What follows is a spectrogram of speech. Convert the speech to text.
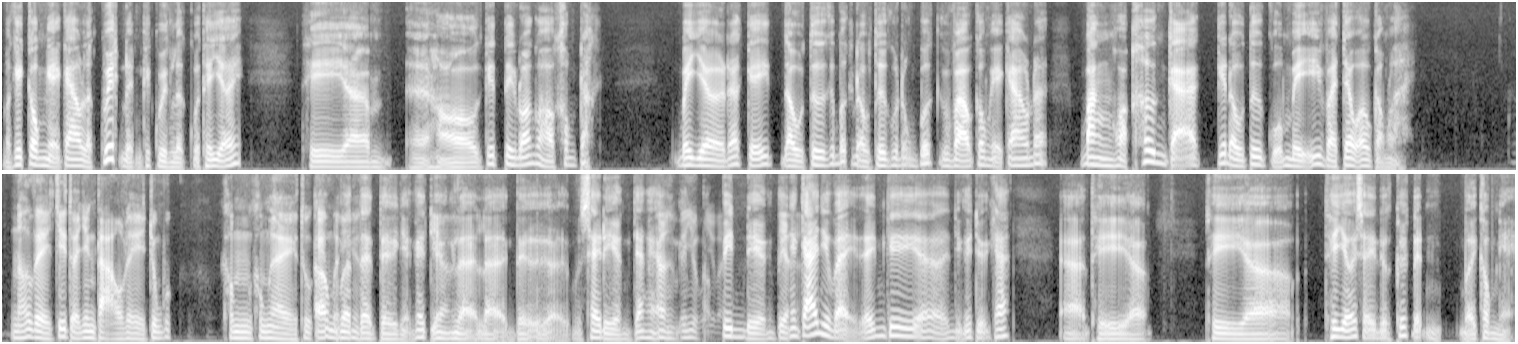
Mà cái công nghệ cao là quyết định cái quyền lực của thế giới. Thì uh, họ cái tiên đoán của họ không trật. Bây giờ đó cái đầu tư cái mức đầu tư của Trung Quốc vào công nghệ cao đó bằng hoặc hơn cả cái đầu tư của Mỹ và châu Âu cộng lại? Nói về trí tuệ nhân tạo thì Trung Quốc không không hề thua kém Mỹ. từ, từ những cái chuyện là là từ uh, xe điện chẳng hạn ừ, pin điện từ những cái như vậy đến cái uh, những cái chuyện khác uh, thì uh, thì uh, thế giới sẽ được quyết định bởi công nghệ.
